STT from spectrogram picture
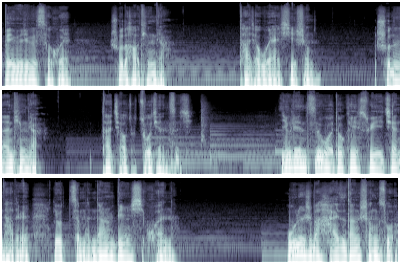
卑微这个词汇，说的好听点它叫为爱牺牲；说的难听点它叫做作践自己。一个连自我都可以随意践踏的人，又怎么能让别人喜欢呢？无论是把孩子当绳索，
